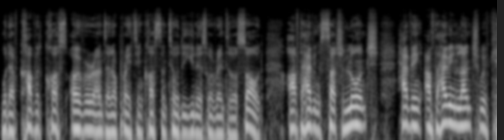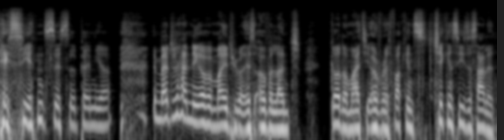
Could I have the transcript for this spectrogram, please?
would have covered cost overruns and operating costs until the units were rented or sold. After having such launch, having after having lunch with Casey and Cesar Pena, imagine handing over money to people this over lunch. God Almighty, over a fucking chicken Caesar salad.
